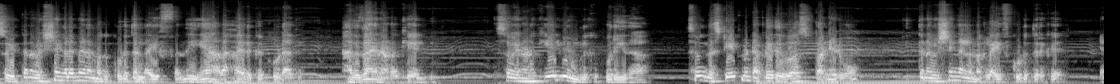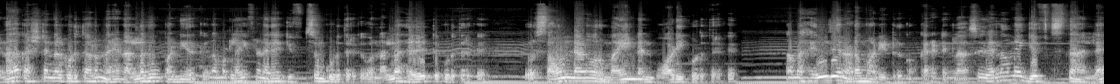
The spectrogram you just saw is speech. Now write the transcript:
ஸோ இத்தனை விஷயங்களுமே நமக்கு கொடுத்த லைஃப் வந்து ஏன் அழகா இருக்கக்கூடாது? அதுதான் என்னோட கேள்வி. ஸோ என்னோட கேள்வி உங்களுக்கு புரியுதா? ஸோ இந்த ஸ்டேட்மெண்ட் அப்படியே ரிவர்ஸ் பண்ணிடுவோம். இத்தனை விஷயங்கள் நமக்கு லைஃப் கொடுத்துருக்கு. என்னதான் கஷ்டங்கள் கொடுத்தாலும் நிறைய நல்லதும் பண்ணியிருக்கு. நமக்கு லைஃப்ல நிறைய கிஃப்ட்ஸும் கொடுத்துருக்கு. ஒரு நல்ல ஹெல்த் கொடுத்துருக்கு. ஒரு சவுண்டான ஒரு மைண்ட் அண்ட் பாடி கொடுத்துருக்கு. நம்ம ஹெல்த்தியாக நடமாடிட்டு இருக்கோம். கரெக்டுங்களா ஸோ இது எல்லாமே கிஃப்ட்ஸ் தான் இல்லை.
